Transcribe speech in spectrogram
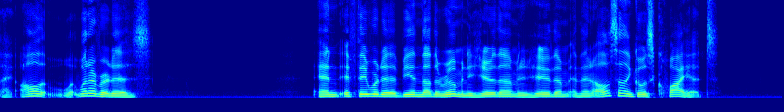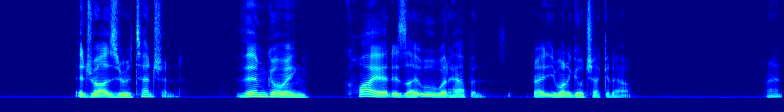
like all whatever it is. And if they were to be in the other room and you hear them and you hear them, and then all of a sudden it goes quiet, it draws your attention them going quiet is like, ooh, what happened? Right? You want to go check it out. Right?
